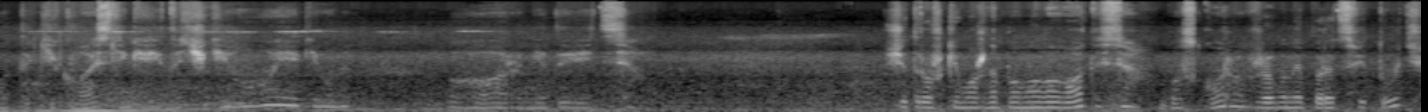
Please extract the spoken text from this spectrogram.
От такі класні квіточки. Ой, які вони гарні, дивіться. Ще трошки можна помилуватися, бо скоро вже вони перецвітуть.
